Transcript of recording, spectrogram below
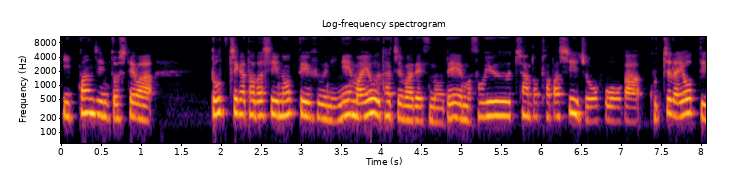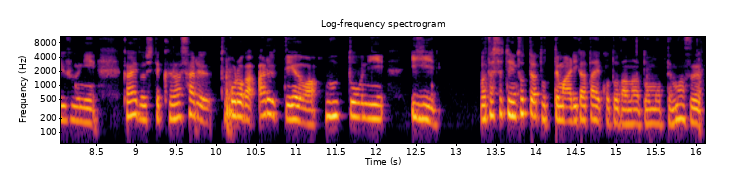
一般人としては、どっちが正しいのっていうふうにね、迷う立場ですので、まあそういうちゃんと正しい情報がこっちだよっていうふうにガイドしてくださるところがあるっていうのは本当にいい、私たちにとってはとってもありがたいことだなと思ってます。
